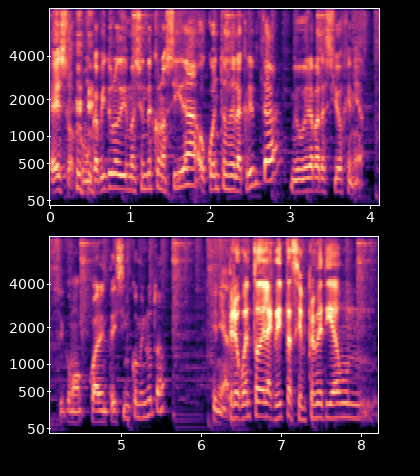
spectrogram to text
Eso, como un capítulo de Dimensión Desconocida o Cuentos de la Cripta, me hubiera parecido genial. Así como 45 minutos, genial. Pero Cuento de la Cripta siempre metía un,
